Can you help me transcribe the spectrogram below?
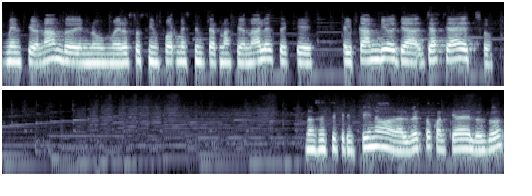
mencionando en numerosos informes internacionales, de que el cambio ya, se ha hecho. No sé si Cristina o Adalberto, cualquiera de los dos.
